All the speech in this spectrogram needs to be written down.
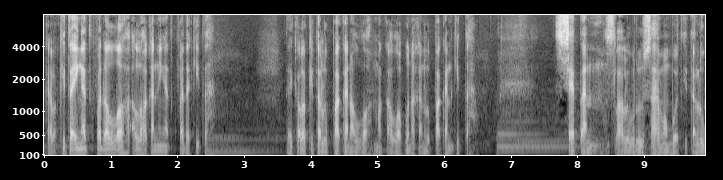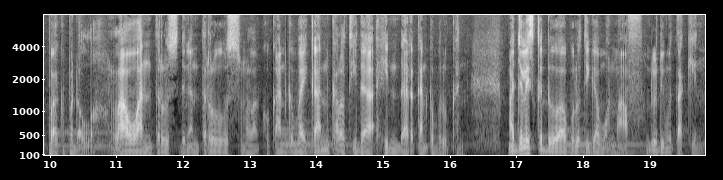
Kalau kita ingat kepada Allah, Allah akan ingat kepada kita. Tapi kalau kita lupakan Allah, maka Allah pun akan lupakan kita. Setan selalu berusaha membuat kita lupa kepada Allah. Lawan terus dengan terus melakukan kebaikan, kalau tidak hindarkan keburukan. Majelis ke-23 mohon maaf, dulu dimutakin.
